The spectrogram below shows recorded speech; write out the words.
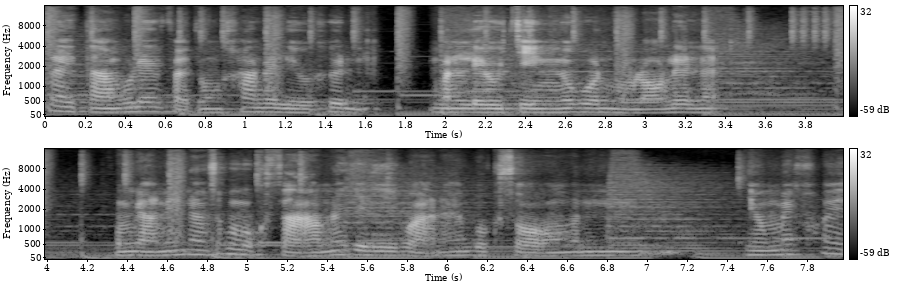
ไล่ตามผู้เล่นฝ่ายตรงข้ามได้เร็วขึ้นเนี่ยมันเร็วจริงทุกคนผมลองเล่นแล้วผมอยากแนะนำสักบวกสามน่าจะดีกว่านะบวกสองมัน ยังไม่ค่อย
